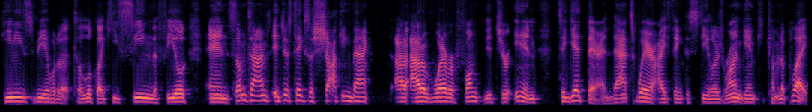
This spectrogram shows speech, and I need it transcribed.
He needs to be able to, to look like he's seeing the field. And sometimes it just takes a shocking back out, of whatever funk that you're in to get there. And that's where I think the Steelers' run game can come into play.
